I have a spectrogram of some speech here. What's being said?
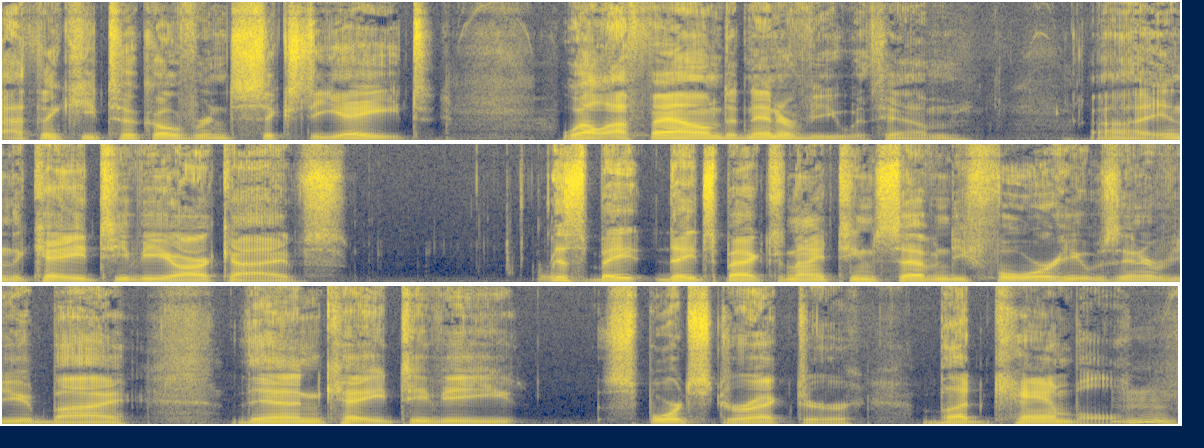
I think he took over in 68. Well, I found an interview with him uh, in the KATV archives. This ba- dates back to 1974. He was interviewed by then KATV sports director Bud Campbell, Mm.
